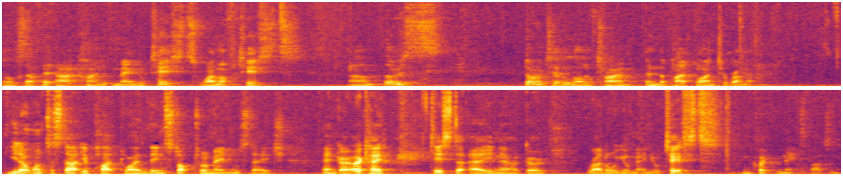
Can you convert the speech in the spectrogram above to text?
of stuff that are kind of manual tests, one-off tests. Um, those don't have a lot of time in the pipeline to run it. You don't want to start your pipeline, then stop to a manual stage and go, okay, tester A, now go run all your manual tests and click the next button.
